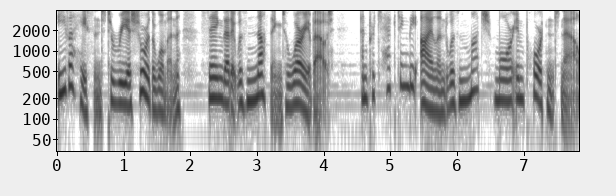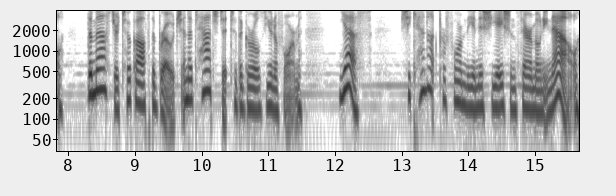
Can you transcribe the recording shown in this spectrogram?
Eva hastened to reassure the woman, saying that it was nothing to worry about, and protecting the island was much more important now. The master took off the brooch and attached it to the girl's uniform. Yes, she cannot perform the initiation ceremony now,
